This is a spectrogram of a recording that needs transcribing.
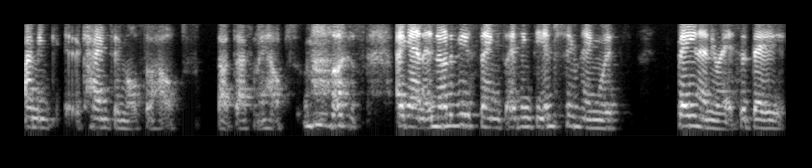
I mean, accounting also helps. That definitely helped. again, in none of these things, I think the interesting thing with Bain, anyway, is that they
